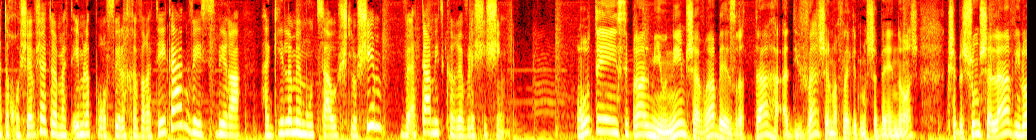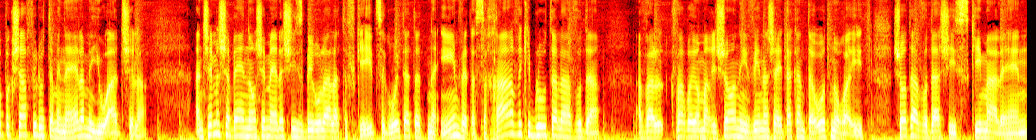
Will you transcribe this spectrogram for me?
אתה חושב שאתה מתאים לפרופיל החברתי כאן? והיא הסבירה, הגיל הממוצע הוא 30, ואתה מתקרב ל-60. רותי סיפרה על מיונים שעברה בעזרתה האדיבה של מחלקת משאבי אנוש, כשבשום שלב היא לא פגשה אפילו את המנהל המיועד שלה. אנשי משאבי אנוש הם אלה שהסבירו לה על התפקיד, סגרו איתה את התנאים ואת השכר וקיבלו אותה לעבודה. אבל כבר ביום הראשון היא הבינה שהייתה כאן טעות נוראית. שעות העבודה שהיא הסכימה עליהן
